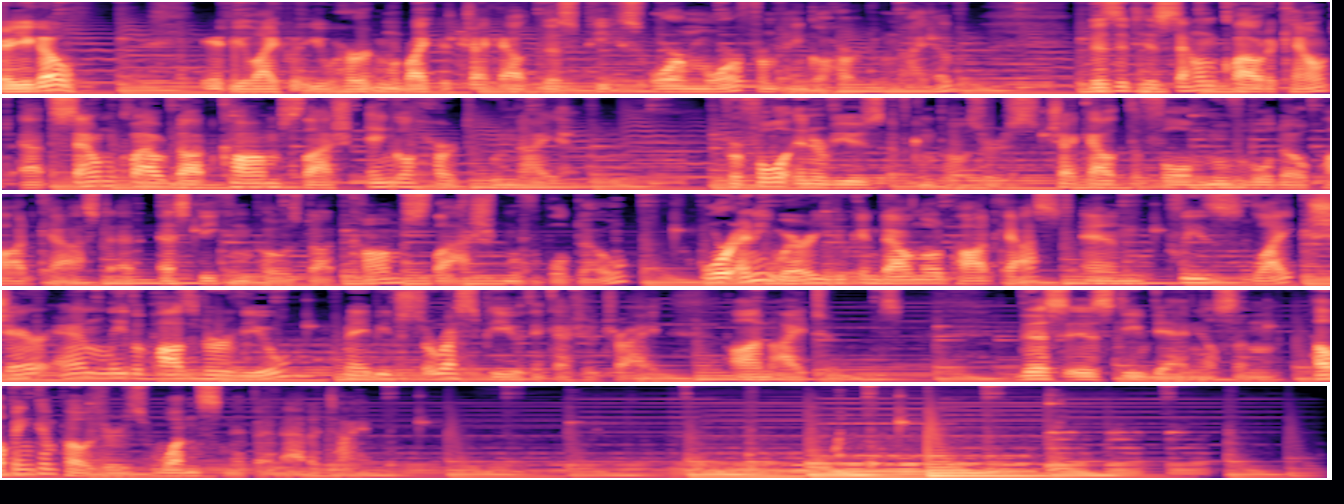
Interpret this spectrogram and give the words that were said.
There you go. If you liked what you heard and would like to check out this piece or more from Engelhardt Unayeb, visit his SoundCloud account at soundcloud.com slash engelhardtunayeb. For full interviews of composers, check out the full Movable Dough podcast at sdcompose.com slash movable dough or anywhere you can download podcasts. And please like, share, and leave a positive review, maybe just a recipe you think I should try, on iTunes. This is Steve Danielson, helping composers one snippet at a time. Bye.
